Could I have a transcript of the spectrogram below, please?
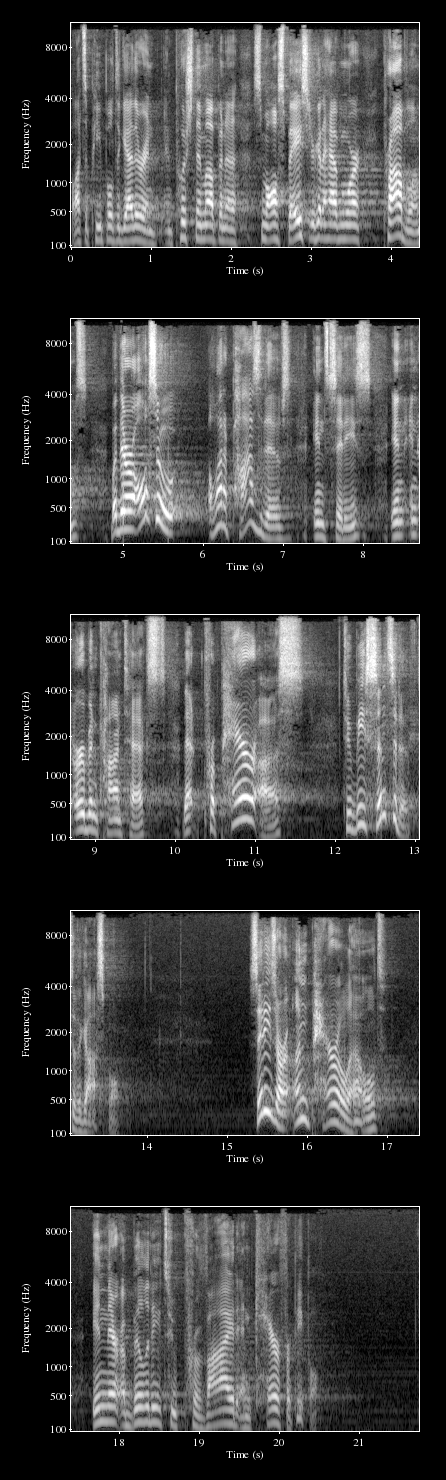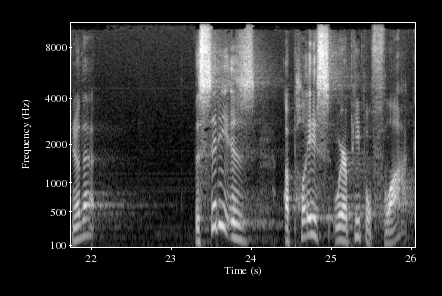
lots of people together and, and push them up in a small space, you're going to have more problems. But there are also a lot of positives in cities, in, in urban contexts, that prepare us to be sensitive to the gospel. Cities are unparalleled in their ability to provide and care for people. You know that? The city is a place where people flock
